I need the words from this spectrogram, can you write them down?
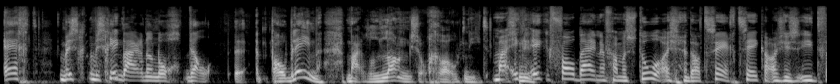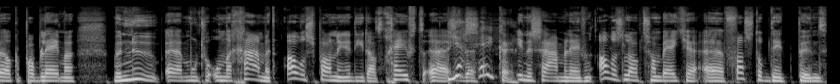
echt. mis- misschien waren er nog wel problemen, maar lang zo groot niet. Maar ik, ik val bijna van mijn stoel als je dat zegt. Zeker als je ziet welke problemen we nu eh, moeten ondergaan. met alle spanningen die dat geeft eh, Ja, in, de, in de samenleving. Alles loopt zo'n beetje eh, vast op dit punt.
